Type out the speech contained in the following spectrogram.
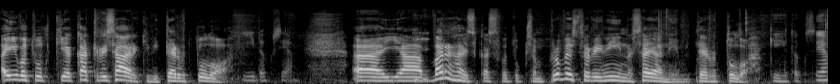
aivotutkija Katri Saarikivi, tervetuloa. Kiitoksia. Ää, ja varhaiskasvatuksen professori Niina Sajaniemi, tervetuloa. Kiitoksia.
